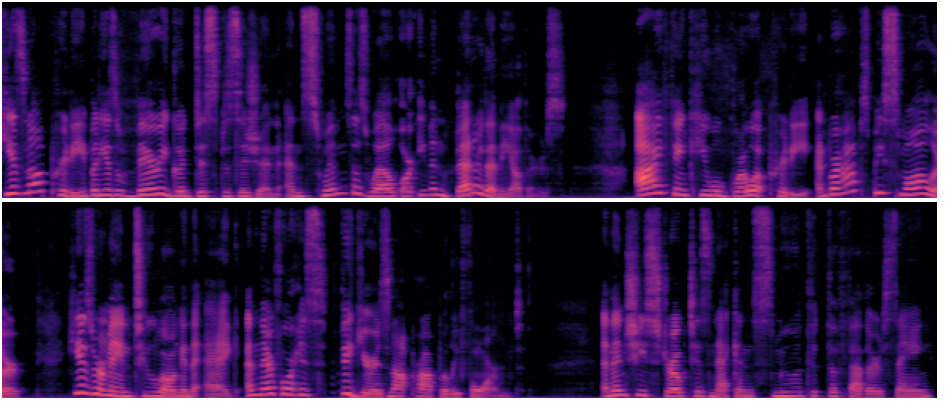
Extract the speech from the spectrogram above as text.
He is not pretty, but he has a very good disposition and swims as well or even better than the others. I think he will grow up pretty and perhaps be smaller. He has remained too long in the egg, and therefore his figure is not properly formed. And then she stroked his neck and smoothed the feathers, saying,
